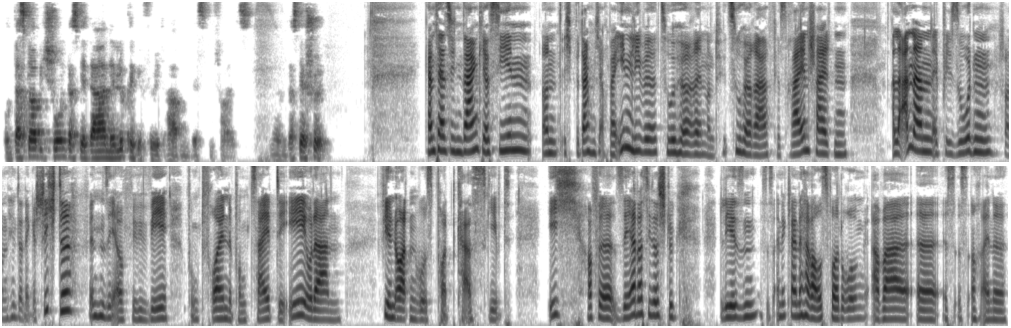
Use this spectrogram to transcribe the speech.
Und das glaube ich schon, dass wir da eine Lücke gefüllt haben, bestenfalls. Das wäre schön. Ganz herzlichen Dank, Yassin. Und ich bedanke mich auch bei Ihnen, liebe Zuhörerinnen und Zuhörer, fürs Reinschalten. Alle anderen Episoden von Hinter der Geschichte finden Sie auf www.freunde.zeit.de oder an vielen Orten, wo es Podcasts gibt. Ich hoffe sehr, dass Sie das Stück lesen. Es ist eine kleine Herausforderung, aber äh, es ist auch eine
